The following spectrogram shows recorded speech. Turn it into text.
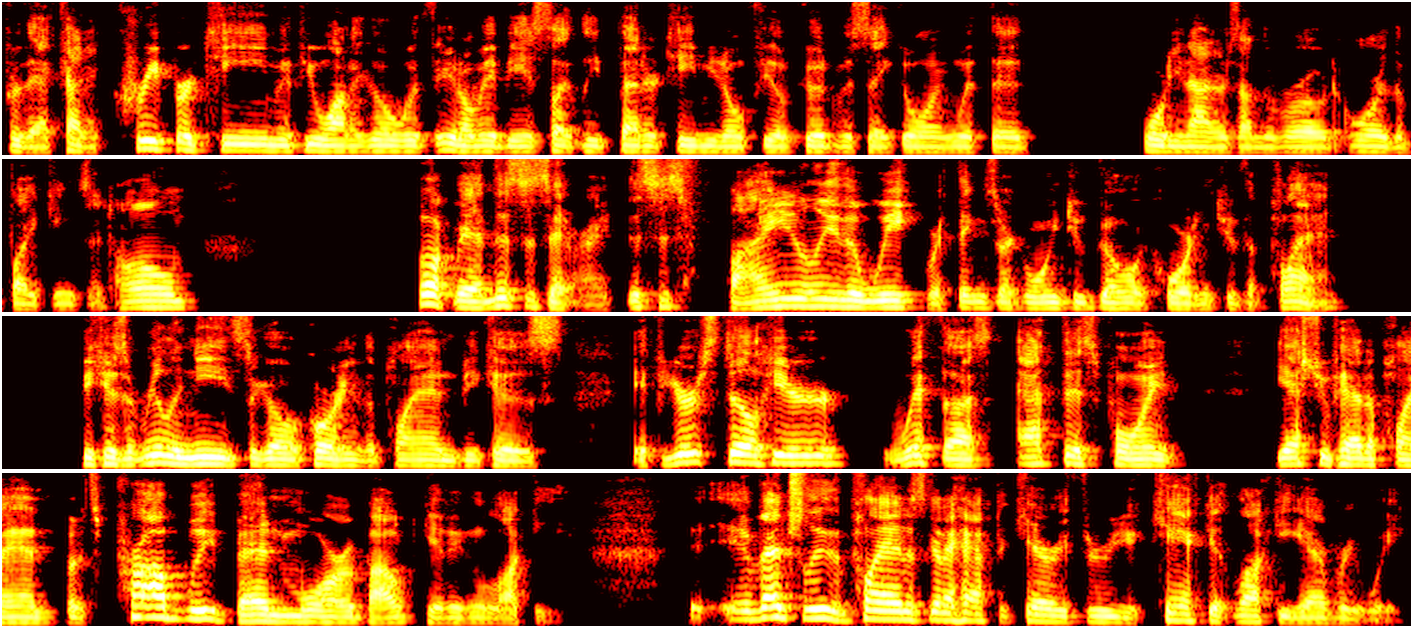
for that kind of creeper team. If you want to go with, you know, maybe a slightly better team, you don't feel good with, say, going with the 49ers on the road or the Vikings at home look, man, this is it, right? This is finally the week where things are going to go according to the plan because it really needs to go according to the plan. Because if you're still here with us at this point, yes, you've had a plan, but it's probably been more about getting lucky. Eventually, the plan is going to have to carry through. You can't get lucky every week.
